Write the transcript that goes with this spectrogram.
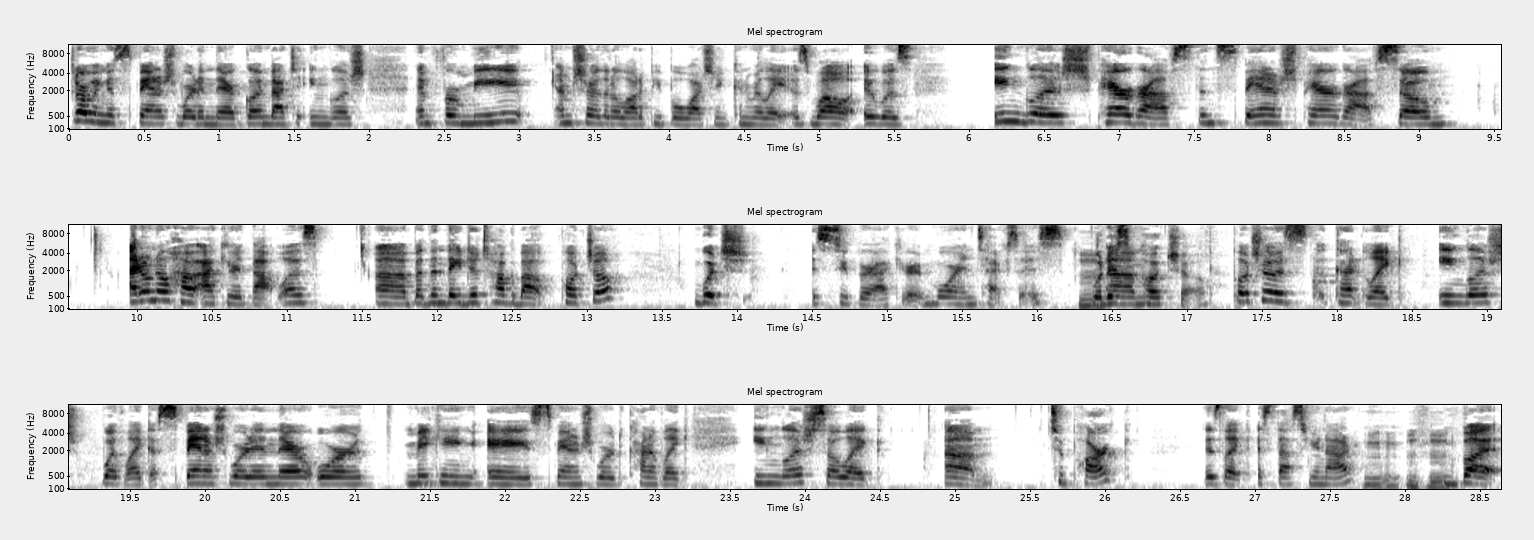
throwing a Spanish word in there, going back to English. And for me, I'm sure that a lot of people watching can relate as well. It was English paragraphs, then Spanish paragraphs. So I don't know how accurate that was. Uh, but then they did talk about pocho, which is super accurate, more in Texas. What is Um, pocho? Pocho is kind of like English with like a Spanish word in there, or making a Spanish word kind of like English. So like um, to park is like estacionar, Mm-hmm. but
